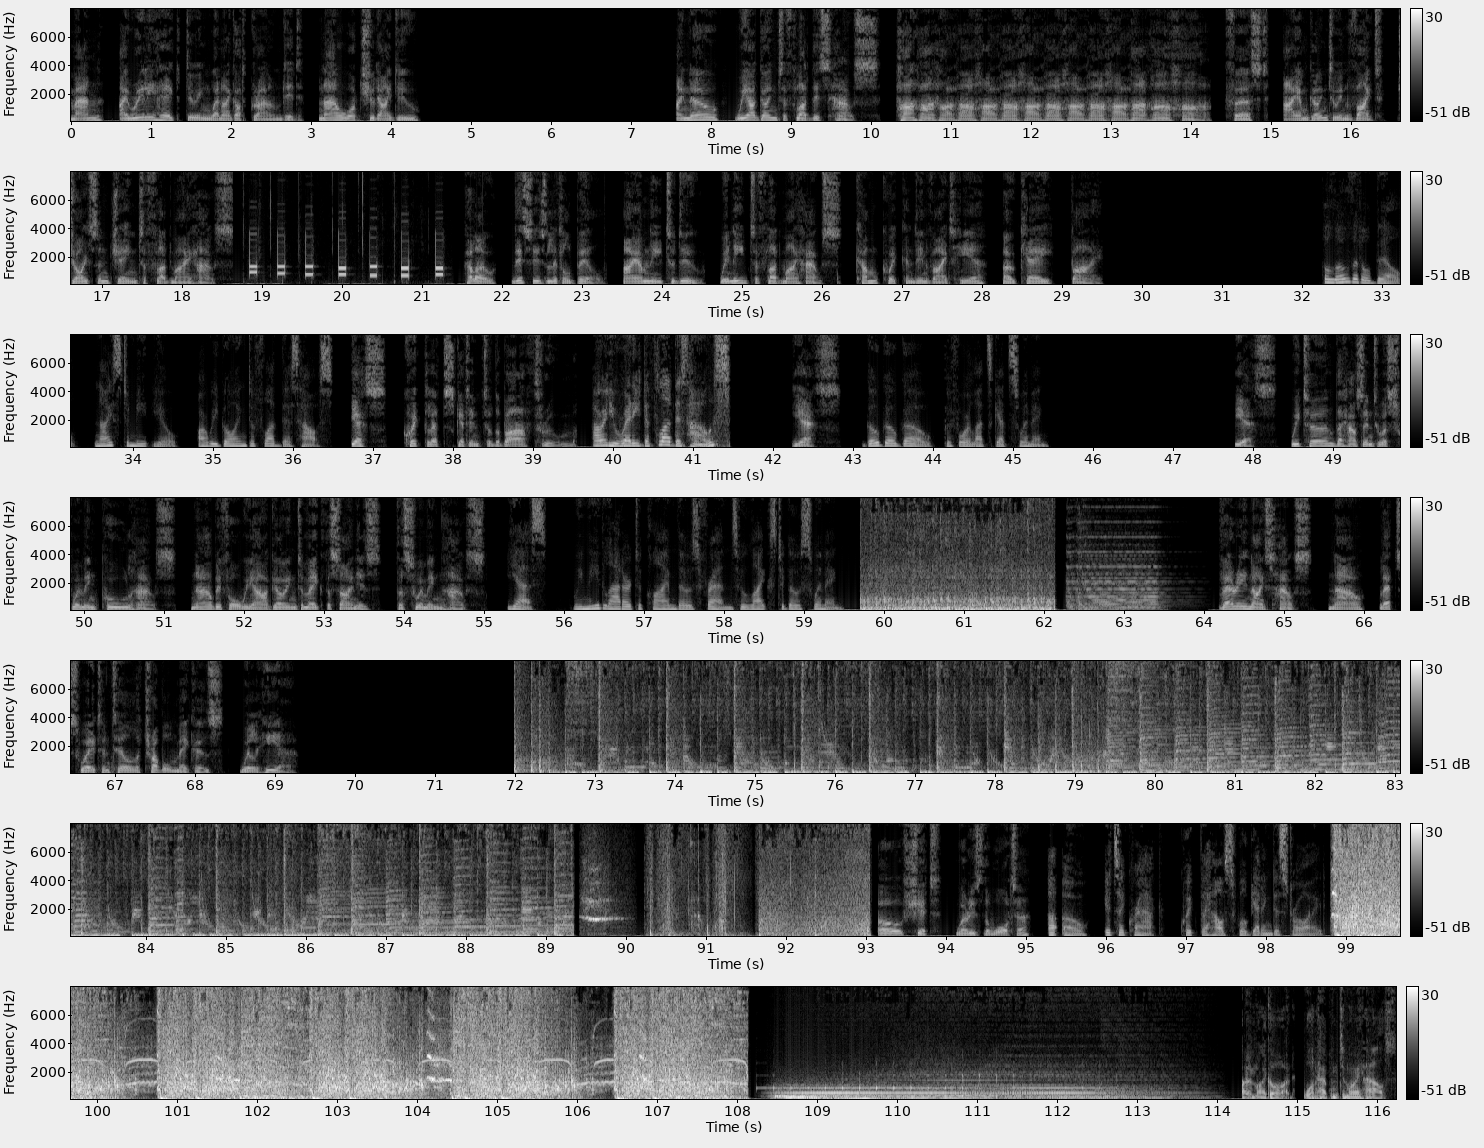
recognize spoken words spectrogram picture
Man, I really hate doing when I got grounded, now what should I do? I know, we are going to flood this house. Ha ha ha ha ha ha ha ha ha ha ha ha ha ha. First, I am going to invite Joyce and Jane to flood my house. Hello, this is Little Bill. I am need to do. We need to flood my house. Come quick and invite here. Okay, bye. Hello little Bill, nice to meet you. Are we going to flood this house? Yes, quick let's get into the bathroom. Are you ready to flood this house? Yes. Go go go, before let's get swimming. Yes, we turned the house into a swimming pool house. Now before we are going to make the sign is, the swimming house. Yes, we need ladder to climb those friends who likes to go swimming. Very nice house. Now, let's wait until the troublemakers will hear. Oh shit, where is the water? Uh-oh, it's a crack. Quick the house will getting destroyed. Oh my god, what happened to my house?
